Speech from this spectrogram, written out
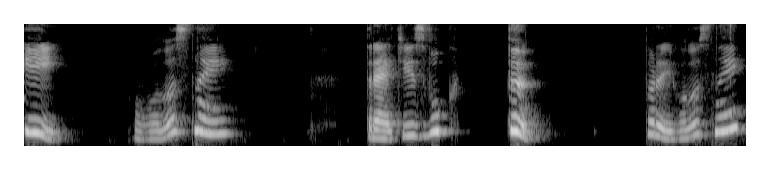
І. Голосний. Третій звук Т. Приголосний.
